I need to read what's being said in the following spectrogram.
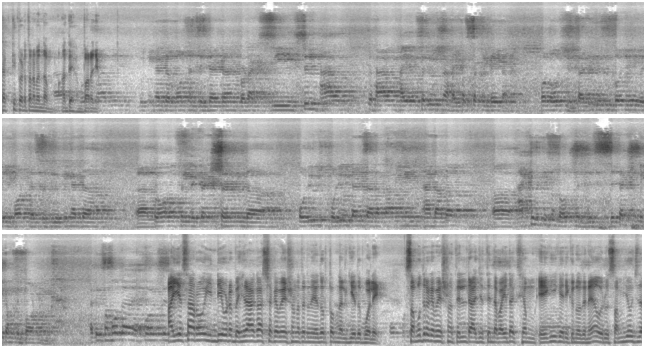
ശക്തിപ്പെടുത്തണമെന്നും അദ്ദേഹം പറഞ്ഞു. For the oceans. I think this is going to be very important, looking at the uh, chlorophyll detection, the pollut- pollutants that are coming in, and other uh, activities of the ocean. This detection becomes important. I S R O ഇന്ത്യയുടെ ബഹിരാകാശ ഗവേഷണത്തിന് നേതൃത്വം നൽകിയതുപോലെ സമുദ്ര ഗവേഷണത്തിൽ രാജ്യത്തിന്റെ വൈദഗ്ധ്യം ഏകീകരിക്കുന്നതിന് ഒരു സംയോജിത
